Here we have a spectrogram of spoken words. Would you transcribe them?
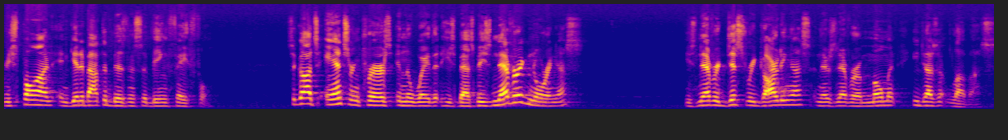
respond and get about the business of being faithful. So God's answering prayers in the way that He's best, but He's never ignoring us. He's never disregarding us, and there's never a moment He doesn't love us.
